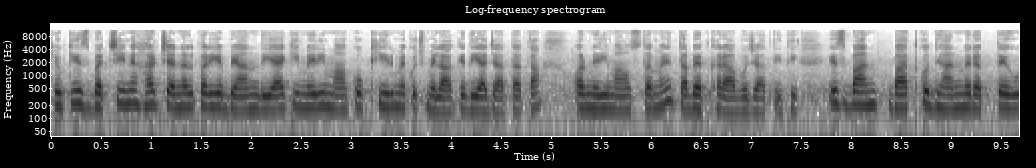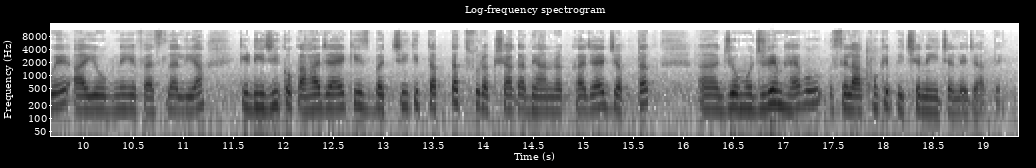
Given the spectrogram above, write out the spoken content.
क्योंकि इस बच्ची ने हर चैनल पर यह बयान दिया है कि मेरी माँ को खीर में कुछ मिला के दिया जाता था और मेरी माँ उस समय तबीयत खराब हो जाती थी। इस बात को ध्यान में रखते हुए आयोग ने ये फैसला लिया कि डीजी को कहा जाए कि इस बच्ची की तब तक सुरक्षा का ध्यान रखा जाए जब तक जो मुजरिम है वो सिलाखों के पीछे नहीं चले जाते।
